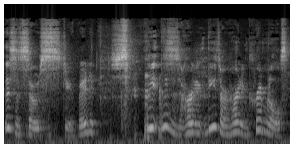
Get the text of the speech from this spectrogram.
This is so stupid. This is hard. These are hardened criminals."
